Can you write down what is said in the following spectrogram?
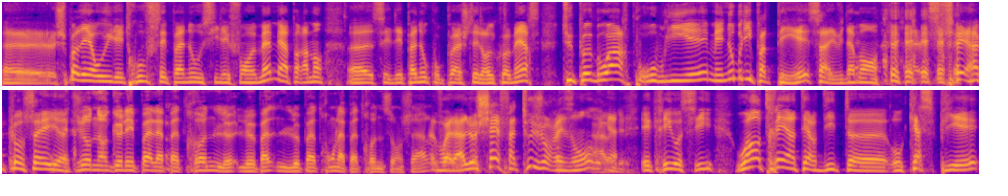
Euh, je sais pas d'ailleurs où ils les trouvent ces panneaux, ou s'ils les font eux-mêmes, mais apparemment euh, c'est des panneaux qu'on peut acheter dans le commerce. Tu peux boire pour oublier, mais n'oublie pas de payer. Ça évidemment, euh, c'est un conseil. Toujours n'engueulez pas la patronne, le, le le patron, la patronne s'en charge. Voilà, le chef a toujours raison, Ah oui. écrit aussi, ou entrée interdite euh, au casse-pied.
